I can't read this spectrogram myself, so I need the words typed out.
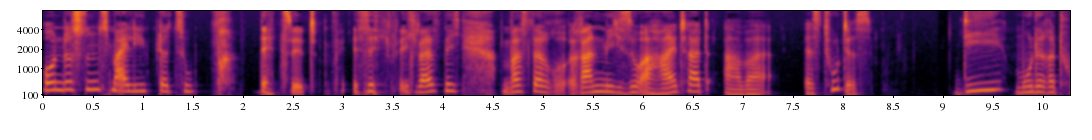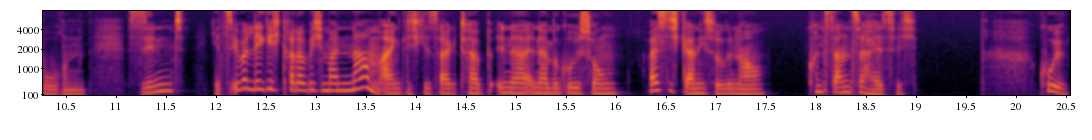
und es ist ein Smiley dazu. That's it. Ich, ich weiß nicht, was daran mich so erheitert, aber es tut es. Die Moderatoren sind Jetzt überlege ich gerade, ob ich meinen Namen eigentlich gesagt habe in der, in der Begrüßung. Weiß ich gar nicht so genau. Konstanze heiße ich. Cool.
